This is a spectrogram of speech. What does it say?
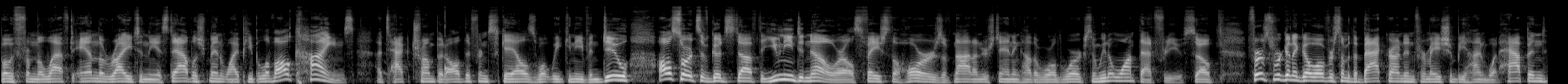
both from the left and the right in the establishment, why people of all kinds attack Trump at all different scales, what we can even do, all sorts of good stuff that you need to know or else face the horrors of not understanding how the world works. And we don't want that for you. So, first, we're going to go over some of the background information behind what happened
